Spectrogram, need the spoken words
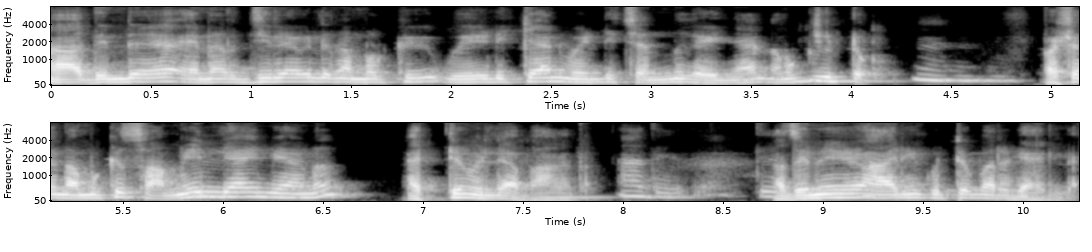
അതിന്റെ എനർജി ലെവൽ നമുക്ക് മേടിക്കാൻ വേണ്ടി ചെന്ന് കഴിഞ്ഞാൽ നമുക്ക് കിട്ടും. പക്ഷെ നമുക്ക് സമയമില്ലായ്മയാണ് ഏറ്റവും വലിയ അപാകത. അതെ അതെ. അതിന് ആരെയും കുറ്റം പറയാനില്ല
